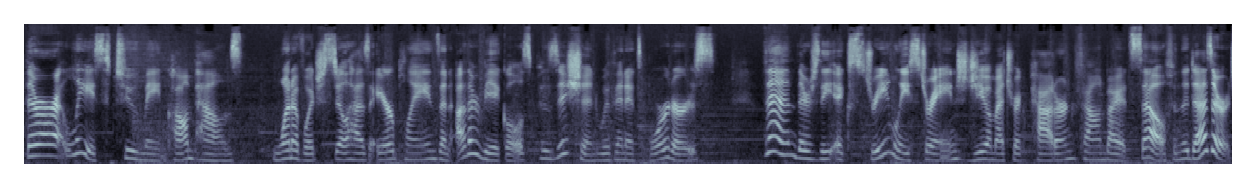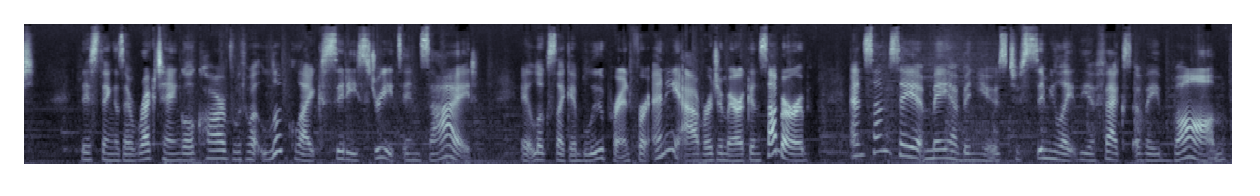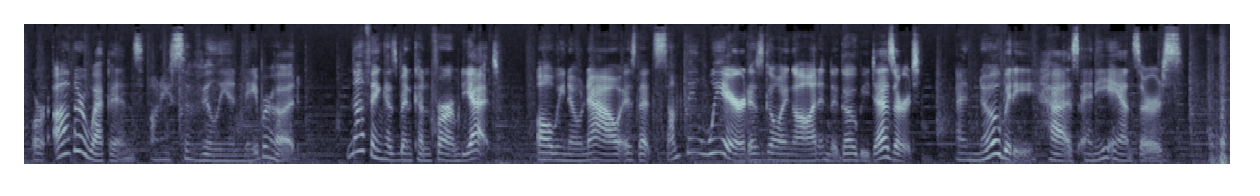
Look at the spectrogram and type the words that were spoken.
There are at least two main compounds, one of which still has airplanes and other vehicles positioned within its borders. Then there's the extremely strange geometric pattern found by itself in the desert. This thing is a rectangle carved with what look like city streets inside. It looks like a blueprint for any average American suburb, and some say it may have been used to simulate the effects of a bomb or other weapons on a civilian neighborhood. Nothing has been confirmed yet, all we know now is that something weird is going on in the Gobi Desert, and nobody has any answers.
